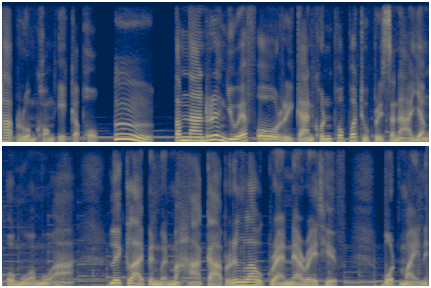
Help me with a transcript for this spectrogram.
ภาพรวมของเอกภพอืม ตำนานเรื่อง UFO หรือการค้นพบวัตถุปริศนาอย่างโอมูอามูอาเลยกลายเป็นเหมือนมหากาบเรื่องเล่า Grand Narrative บทใหม่ใน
